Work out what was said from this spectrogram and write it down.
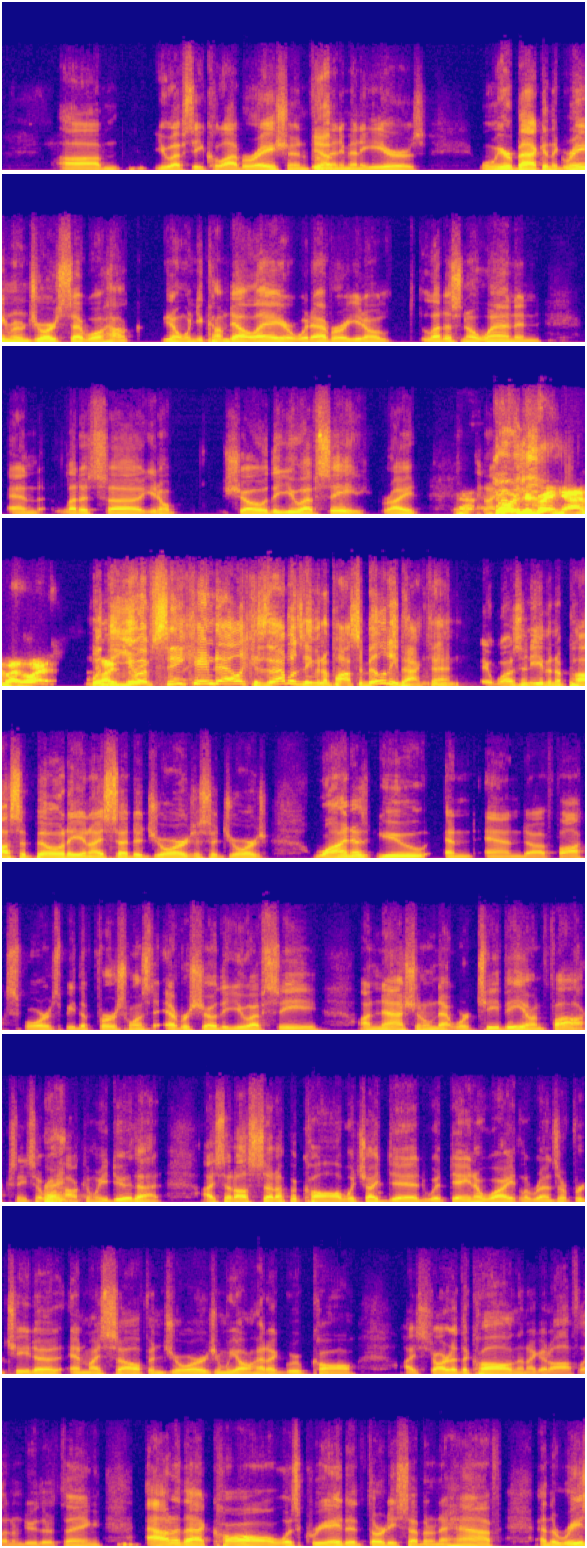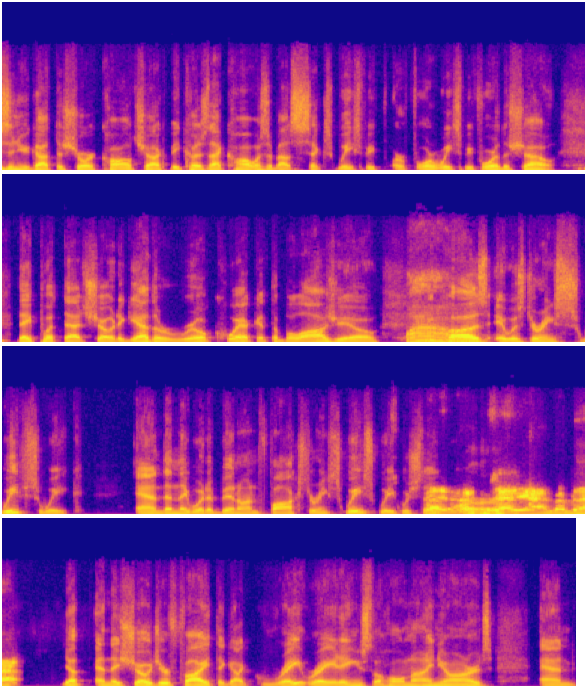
um, UFC collaboration for yep. many many years, when we were back in the green room, George said, "Well, how you know when you come to LA or whatever, you know, let us know when and and let us uh, you know show the UFC, right?" Yeah. George is a great guy, by the way. When the. UFC came to LA, because that wasn't even a possibility back then. It wasn't even a possibility, and I said to George, I said, George, why don't you and and uh, Fox Sports be the first ones to ever show the UFC on national network TV on Fox? And he said, Well, how can we do that? I said, I'll set up a call, which I did with Dana White, Lorenzo Fertitta, and myself and George, and we all had a group call. I started the call and then I got off, let them do their thing. Out of that call was created 37 and a half. And the reason you got the short call, Chuck, because that call was about six weeks before or four weeks before the show. They put that show together real quick at the Bellagio wow. because it was during sweeps week. And then they would have been on Fox during sweeps week, which they I, were. I, yeah, I remember that. Yep. And they showed your fight. They got great ratings, the whole nine yards. And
